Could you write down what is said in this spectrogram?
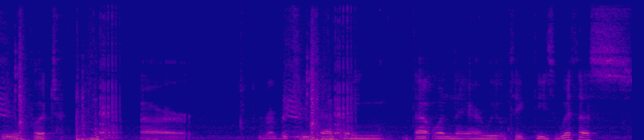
We will put our rubber tree sapling, that one there. We will take these with us.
